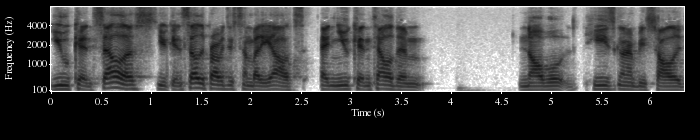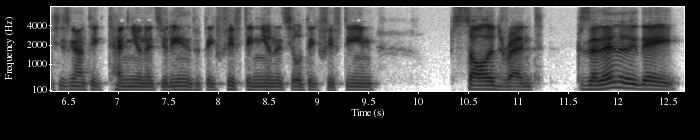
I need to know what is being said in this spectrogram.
you can sell us, you can sell the property to somebody else, and you can tell them, no, he's gonna be solid. He's gonna take 10 units. You didn't need to take 15 units, he'll take 15. Solid rent. Because at the end of the day,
